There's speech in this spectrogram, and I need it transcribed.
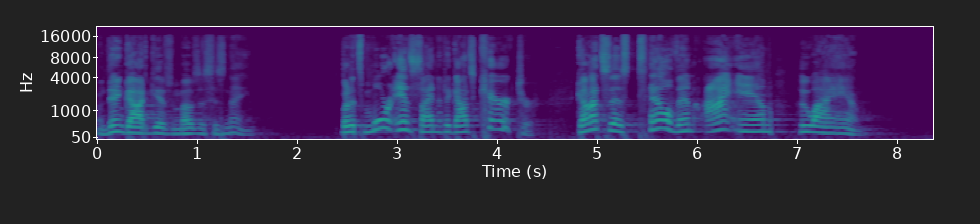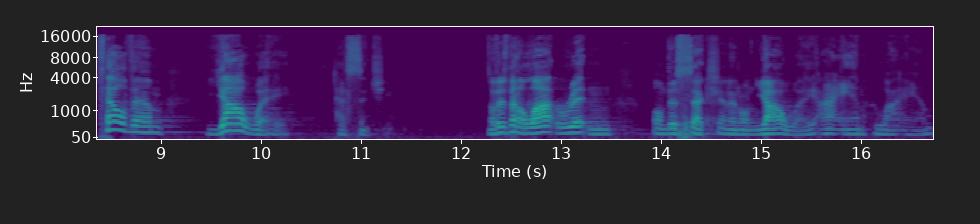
And then God gives Moses his name. But it's more insight into God's character. God says, Tell them I am who I am. Tell them Yahweh has sent you. Now, there's been a lot written on this section and on Yahweh. I am who I am.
